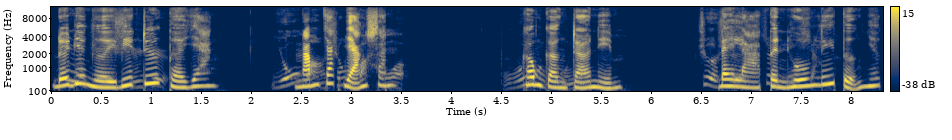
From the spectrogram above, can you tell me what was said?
đối với người biết trước thời gian, nắm chắc giảng sanh, không cần trợ niệm. Đây là tình huống lý tưởng nhất.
